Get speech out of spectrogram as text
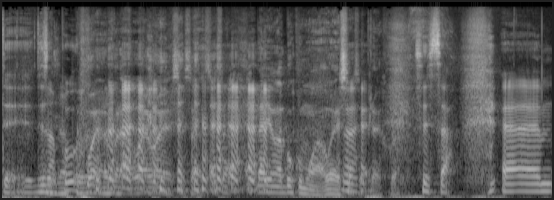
des, des impôts. impôts. Ouais, voilà, ouais, ouais, c'est ça. Là, il y en a beaucoup moins, ouais, ça Ouais. c'est clair. Quoi. C'est ça. Euh,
